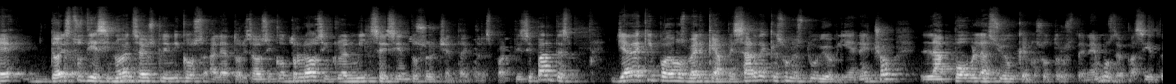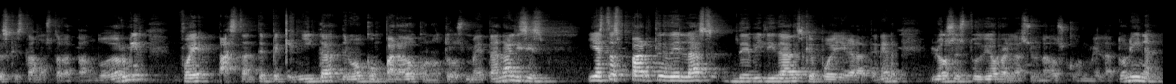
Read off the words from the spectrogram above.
Eh, de estos 19 ensayos clínicos aleatorizados y controlados incluyen 1.683 participantes. Ya de aquí podemos ver que a pesar de que es un estudio bien hecho, la población que nosotros tenemos de pacientes que estamos tratando de dormir fue bastante pequeñita, de nuevo comparado con otros metaanálisis. Y esta es parte de las debilidades que puede llegar a tener los estudios relacionados con melatonina.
